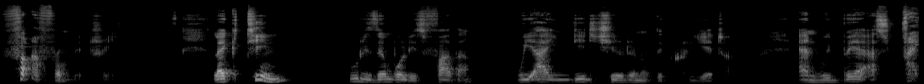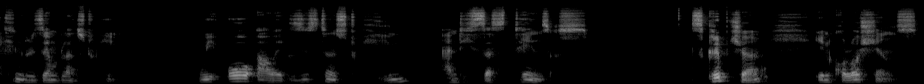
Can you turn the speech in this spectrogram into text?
far from the tree. Like Tim, who resembled his father, we are indeed children of the Creator, and we bear a striking resemblance to Him. We owe our existence to Him, and He sustains us. Scripture in Colossians,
